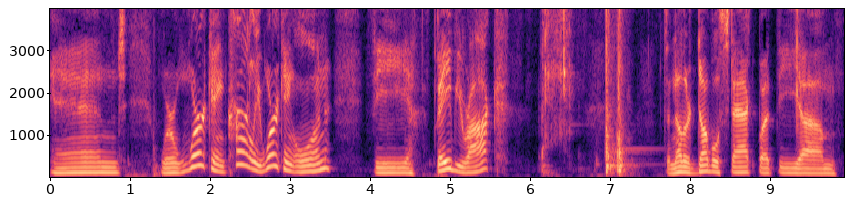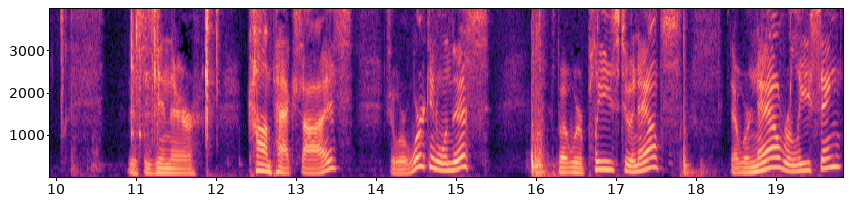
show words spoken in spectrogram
And we're working, currently working on the Baby Rock. It's another double stack, but the um, this is in their compact size. So we're working on this, but we're pleased to announce that we're now releasing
